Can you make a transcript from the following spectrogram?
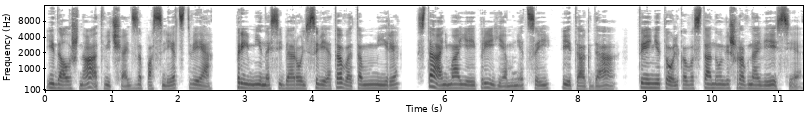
и должна отвечать за последствия. Прими на себя роль света в этом мире, стань моей преемницей, и тогда ты не только восстановишь равновесие,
